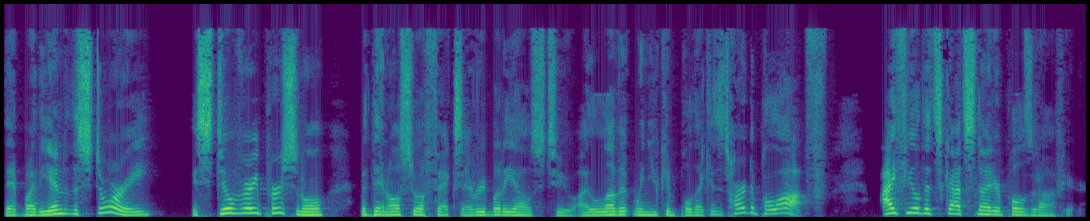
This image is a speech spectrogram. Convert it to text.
that by the end of the story, is still very personal, but then also affects everybody else too. I love it when you can pull that because it's hard to pull off. I feel that Scott Snyder pulls it off here.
